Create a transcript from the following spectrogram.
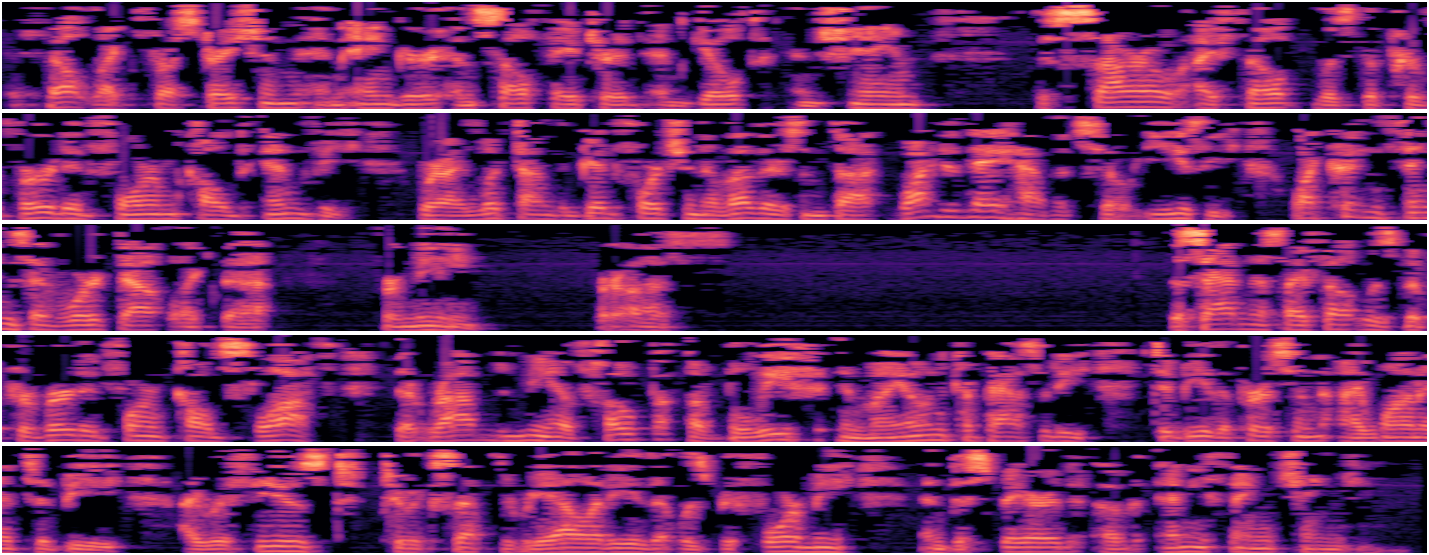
It felt like frustration and anger and self-hatred and guilt and shame. The sorrow I felt was the perverted form called envy, where I looked on the good fortune of others and thought, why do they have it so easy? Why couldn't things have worked out like that for me, for us? The sadness I felt was the perverted form called sloth that robbed me of hope, of belief in my own capacity to be the person I wanted to be. I refused to accept the reality that was before me and despaired of anything changing.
